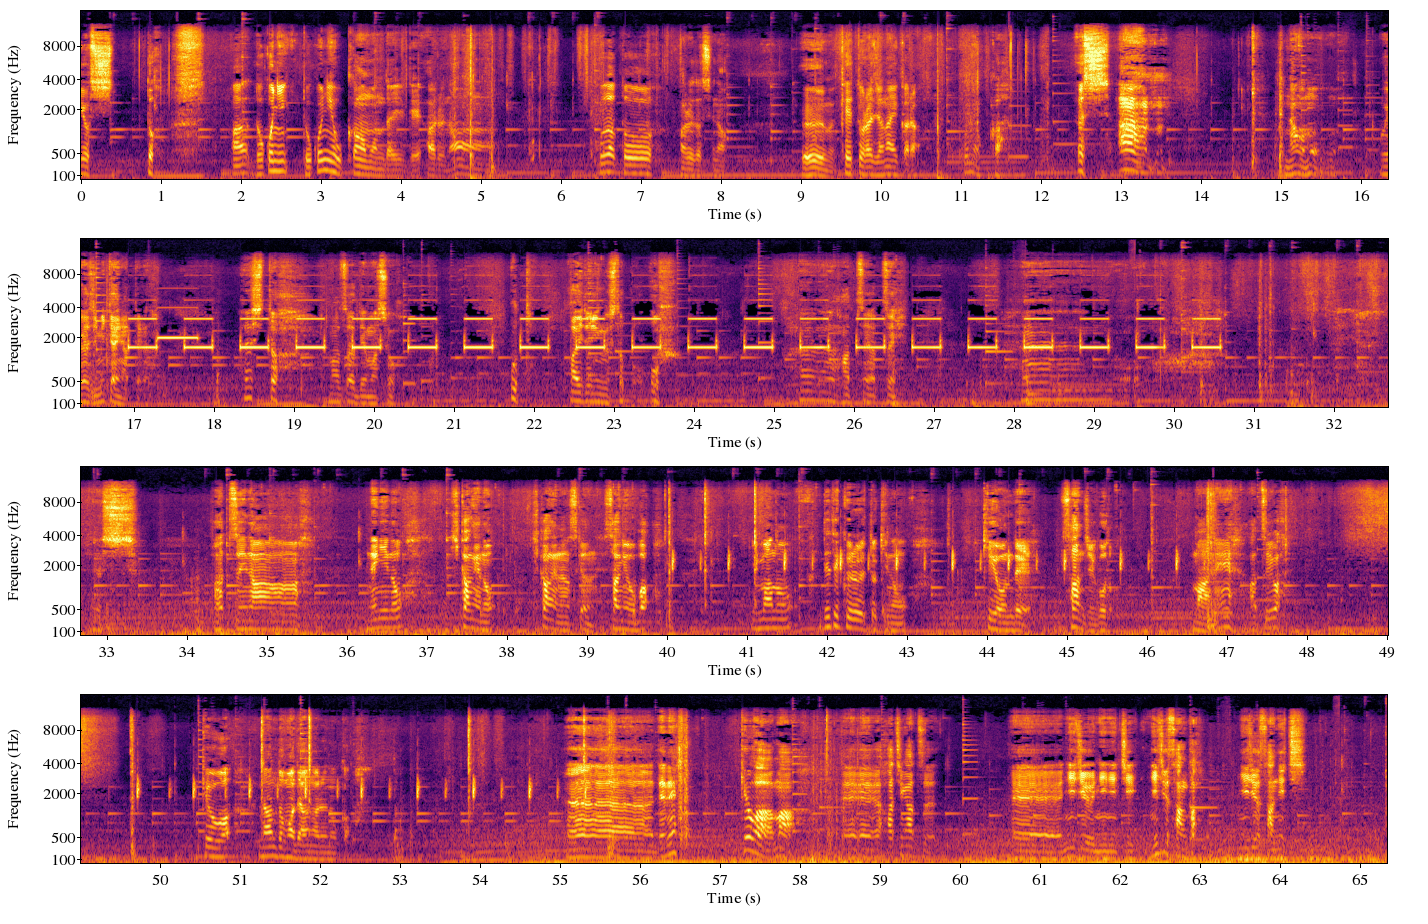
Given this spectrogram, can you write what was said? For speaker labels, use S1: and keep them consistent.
S1: よし。と。あどこにどこに置くかが問題であるなここだとあれだしな。うーむ。軽トラじゃないから。ここに置くか。よし。ああなんかもう親父みたいになってるよしと。まずは出ましょう。おっと。アイドリングストップオフ。暑い暑い。よ暑いなネギの日陰の日陰なんですけどね。作業場。今の出てくる時の気温で35度。まあね暑いわ。今日は何度まで上がるのか。えー、でね。今日はまあ、えー、8月、えー、22日。23か。23日、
